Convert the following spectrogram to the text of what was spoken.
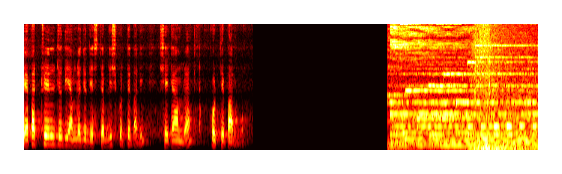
পেপার ট্রেল যদি আমরা যদি এস্টাবলিশ করতে পারি, সেটা আমরা করতে পারব Thank you.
